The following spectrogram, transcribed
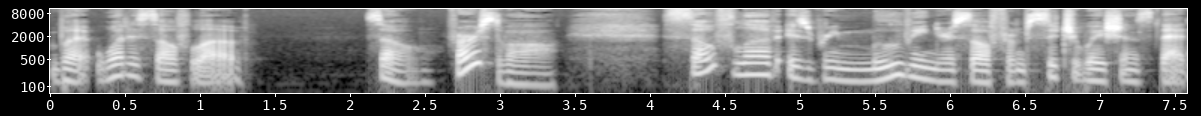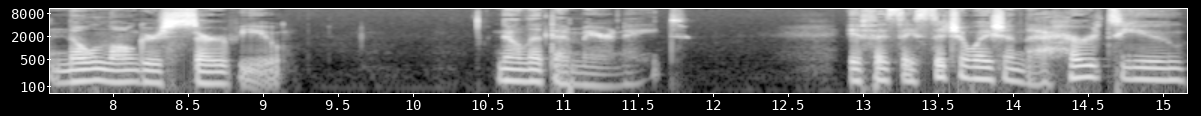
But what is self love? So, first of all, self love is removing yourself from situations that no longer serve you. Now let that marinate. If it's a situation that hurts you,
